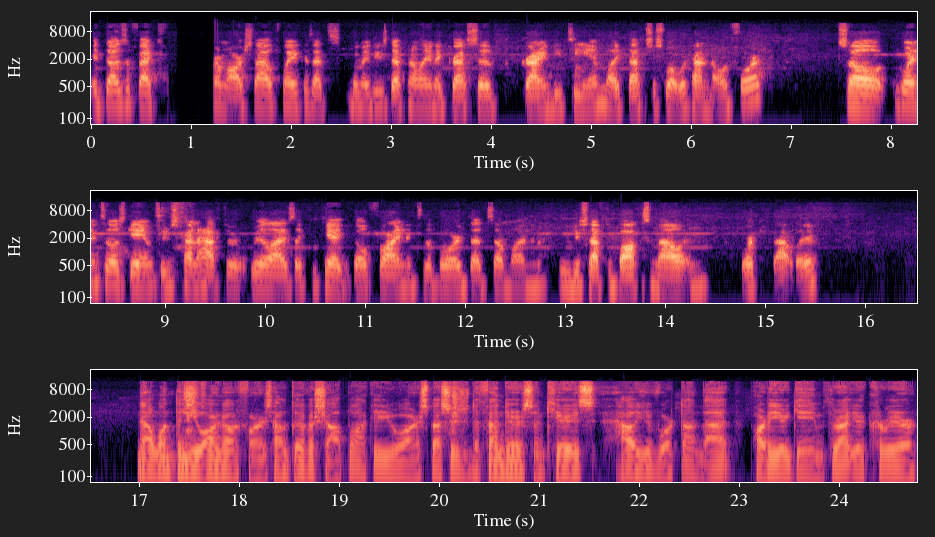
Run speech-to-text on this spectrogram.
it does affect from our style of play because that's Bemidji's definitely an aggressive, grindy team. Like that's just what we're kind of known for. So going into those games, you just kind of have to realize like you can't go flying into the boards at someone. You just have to box them out and work that way. Now, one thing you are known for is how good of a shot blocker you are, especially as a defender. So I'm curious how you've worked on that part of your game throughout your career,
